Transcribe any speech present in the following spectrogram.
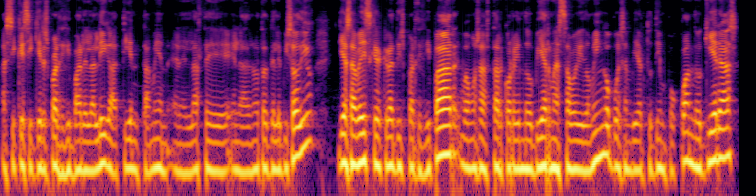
Así que si quieres participar en la liga, tienes también el enlace en las notas del episodio. Ya sabéis que es gratis participar. Vamos a estar corriendo viernes, sábado y domingo. Puedes enviar tu tiempo cuando quieras.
